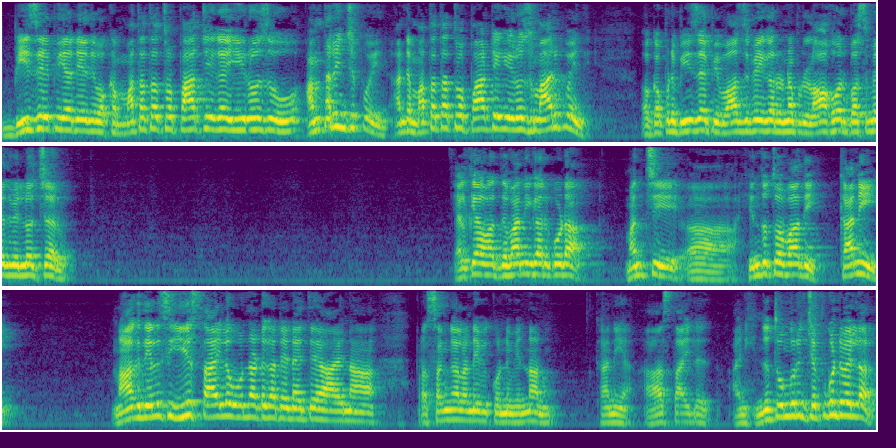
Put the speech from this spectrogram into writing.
బీజేపీ అనేది ఒక మతతత్వ పార్టీగా ఈరోజు అంతరించిపోయింది. అంటే మతతత్వ పార్టీగా ఈరోజు మారిపోయింది. ఒకప్పుడు బీజేపీ వాజ్పేయి గారు ఉన్నప్పుడు లాహోర్ బస్సు మీద వెళ్ళొచ్చారు. ఎల్కే అద్వానీ గారు కూడా మంచి హిందుత్వవాది. కానీ నాకు తెలిసి ఈ స్థాయిలో ఉన్నట్టుగా నేనైతే ఆయన ప్రసంగాలు అనేవి కొన్ని విన్నాను. కానీ ఆ స్థాయిలో ఆయన హిందుత్వం గురించి చెప్పుకుంటూ వెళ్ళారు.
